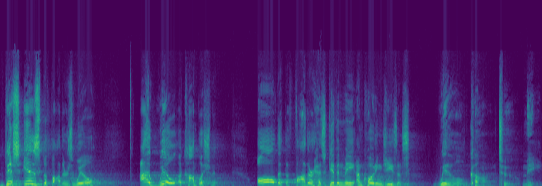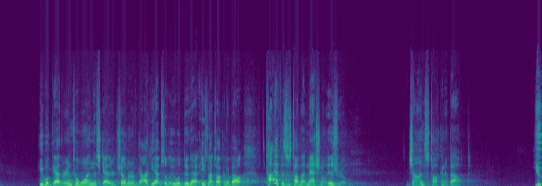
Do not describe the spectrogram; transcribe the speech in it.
this is the Father's will. I will accomplish it. All that the Father has given me, I'm quoting Jesus, will come to me. He will gather into one the scattered children of God. He absolutely will do that. He's not talking about Caiaphas is talking about national Israel. John's talking about you.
